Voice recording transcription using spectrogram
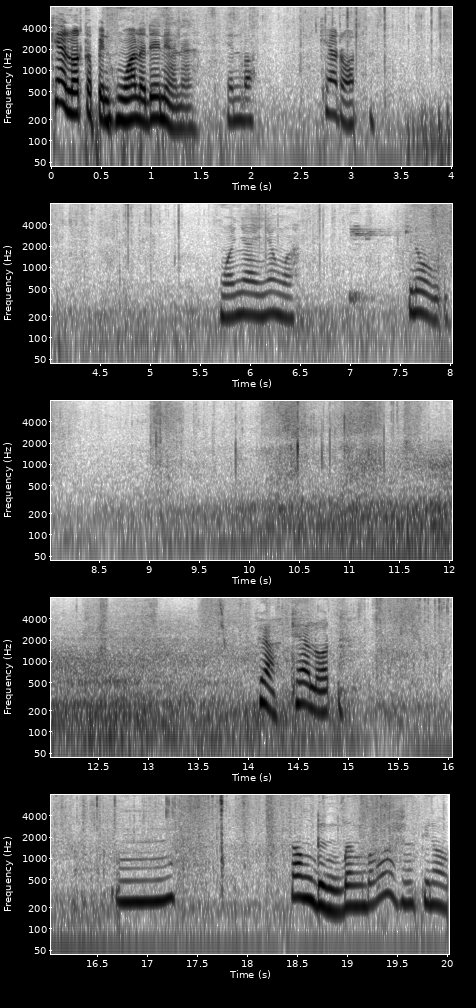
แค่รถก็เป็นหัวแล้วเด้เนี่ยนะเห็นปะ ค่รถหัวใหญ่ยังวะพี่น้องเพื่อแค่รถอืมต้องดึงเบิงบ่ฮะพี่น้อง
